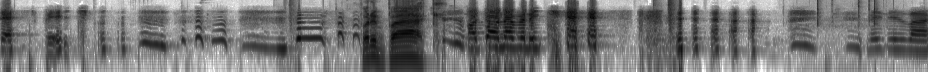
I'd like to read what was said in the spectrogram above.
chest, bitch. Put it back. I don't have any chest. this is my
